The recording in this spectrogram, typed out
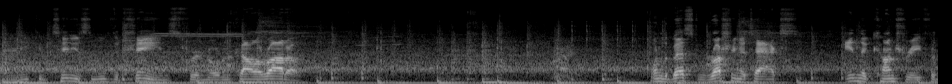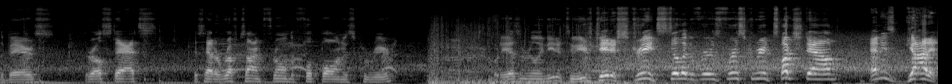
And he continues to move the chains for Northern Colorado. One of the best rushing attacks in the country for the Bears. Darrell Stats has had a rough time throwing the football in his career, but he hasn't really needed to. Here's Jada Street, still looking for his first career touchdown, and he's got it.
